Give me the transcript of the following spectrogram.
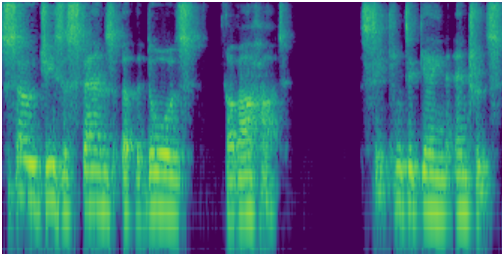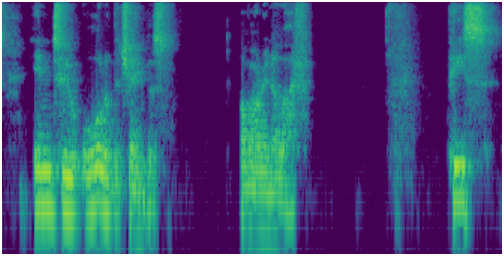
so Jesus stands at the doors of our heart, seeking to gain entrance into all of the chambers of our inner life. Peace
